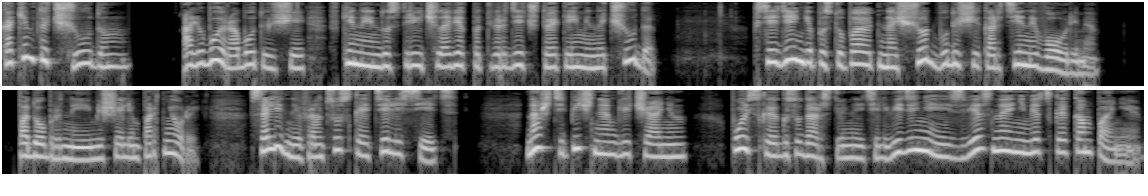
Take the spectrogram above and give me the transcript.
Каким-то чудом, а любой работающий в киноиндустрии человек подтвердит, что это именно чудо, все деньги поступают на счет будущей картины вовремя. Подобранные Мишелем партнеры, солидная французская телесеть, наш типичный англичанин, польское государственное телевидение и известная немецкая компания.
